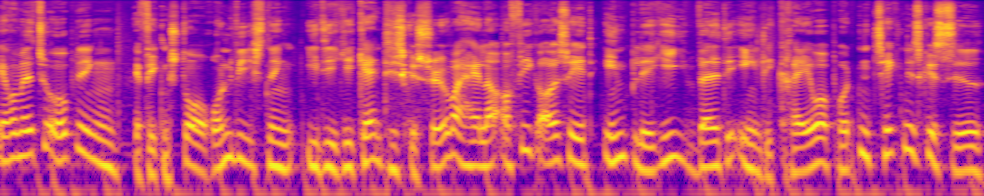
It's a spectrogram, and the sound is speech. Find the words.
Jeg var med til åbningen, jeg fik en stor rundvisning i de gigantiske serverhaller og fik også et indblik i, hvad det egentlig kræver på den tekniske side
